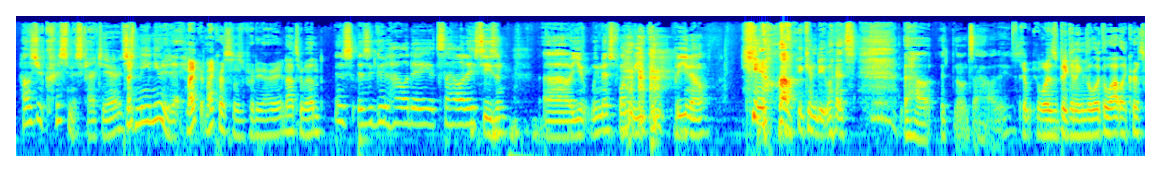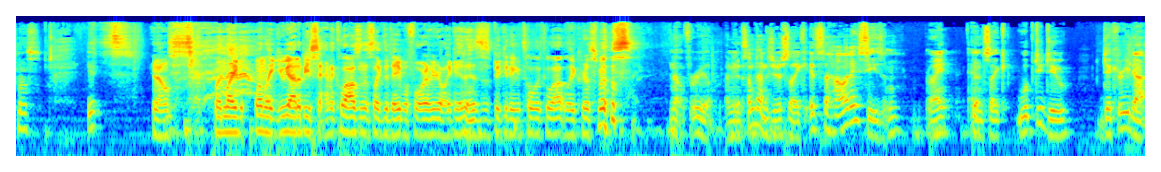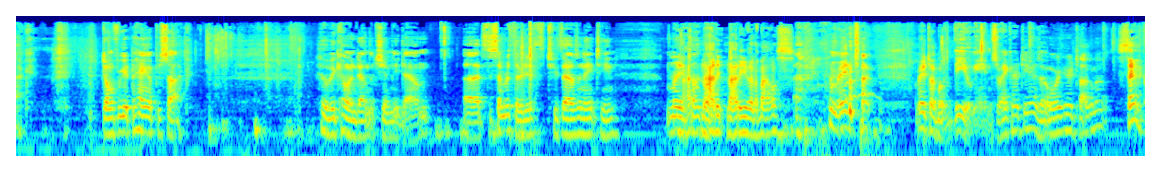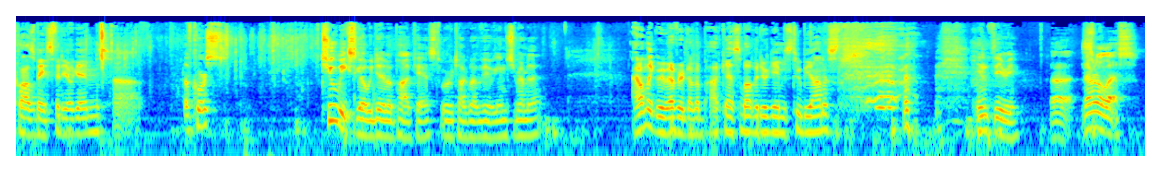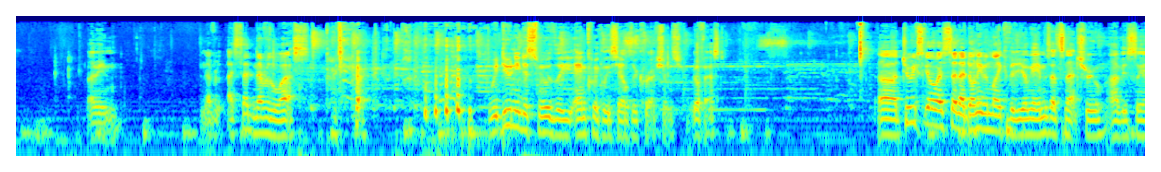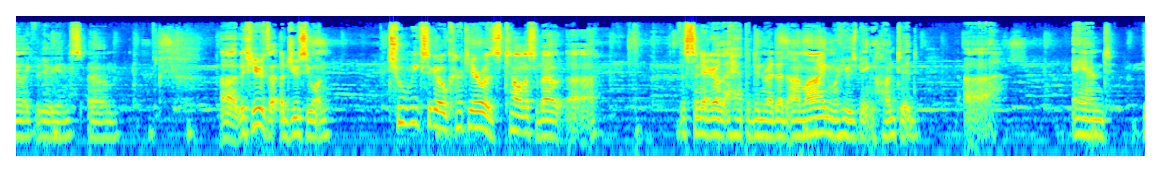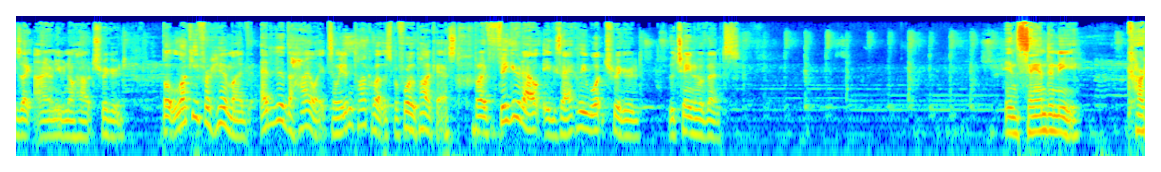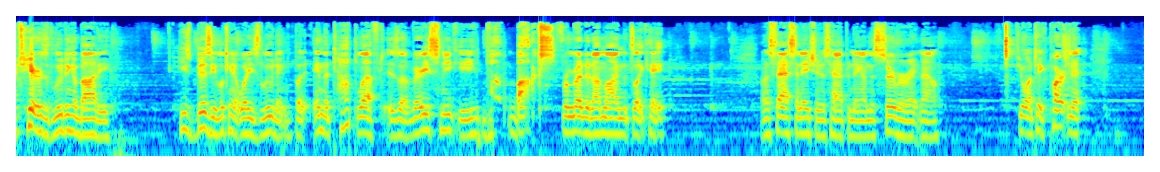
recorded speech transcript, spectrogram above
How's your Christmas, Cartier? It's just me and you today. My, my Christmas was pretty alright, not too bad. It's, it's a good holiday. It's the holiday season. Uh, you, we missed one week, but you know, you know how it can be when it's the how no, it's the holidays. It was beginning to look a lot like Christmas. It's You know, when like when like you got to be Santa Claus and it's like the day before, and you're like, it is it's beginning to look a lot like Christmas. no for real. I mean, sometimes you're just like it's the holiday season, right? And Yeah. it's like whoop de doo, dickory dock. Don't forget to hang up your sock. He'll be coming down the chimney down. Uh, it's December thirtieth, two thousand eighteen. I'm ready to talk Not, about. not, not even a mouse. I'm ready to talk. I'm ready to talk about video games, right, Cartier? Is that what we're here to talk about? Santa Claus based video games. Of course, two weeks ago we did a podcast where we talked about video games. Do you remember that? I don't think we've ever done a podcast about video games, to be honest. In theory. Uh, nevertheless, I mean, never. I said nevertheless. we do need to smoothly and quickly sail through corrections real fast. Uh, two weeks ago, I said I don't even like video games. That's not true. Obviously, I like video games. Um, uh, here's a, a juicy one. Two weeks ago, Cartier was telling us about uh, the scenario that happened in Red Dead Online where he was being hunted. Uh, and he's like, I don't even know how it triggered. But lucky for him, I've edited the highlights, and we didn't talk about this before the podcast, but I figured out exactly what triggered the chain of events. In Saint Denis, Cartier is looting a body. He's busy looking at what he's looting, but in the top left is a very sneaky box from Red Dead Online that's like, hey, an assassination is happening on this server right now. If you want to take part in it,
